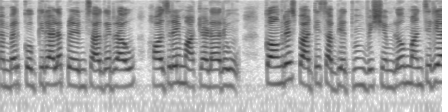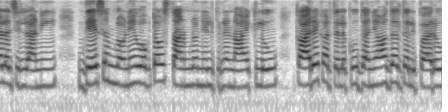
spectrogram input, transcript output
member Kokkirala Prem Sagar Rao హాజరై మాట్లాడారు. కాంగ్రెస్ పార్టీ సభ్యత్వం విషయంలో మంచిర్యాల జిల్లాని దేశంలోనే ఒకటవ స్థానంలో నిలిపిన నాయకులు కార్యకర్తలకు ధన్యవాదాలు తెలిపారు.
